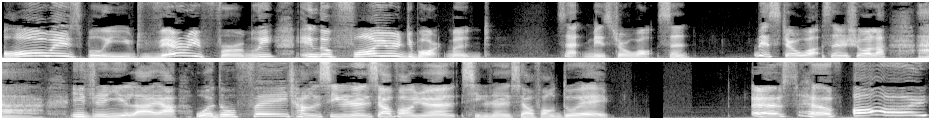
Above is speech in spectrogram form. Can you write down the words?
always believed very firmly in the fire department, said Mr. Watson. Mr. Watson 说了啊，一直以来啊，我都非常信任消防员，信任消防队。As have I,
